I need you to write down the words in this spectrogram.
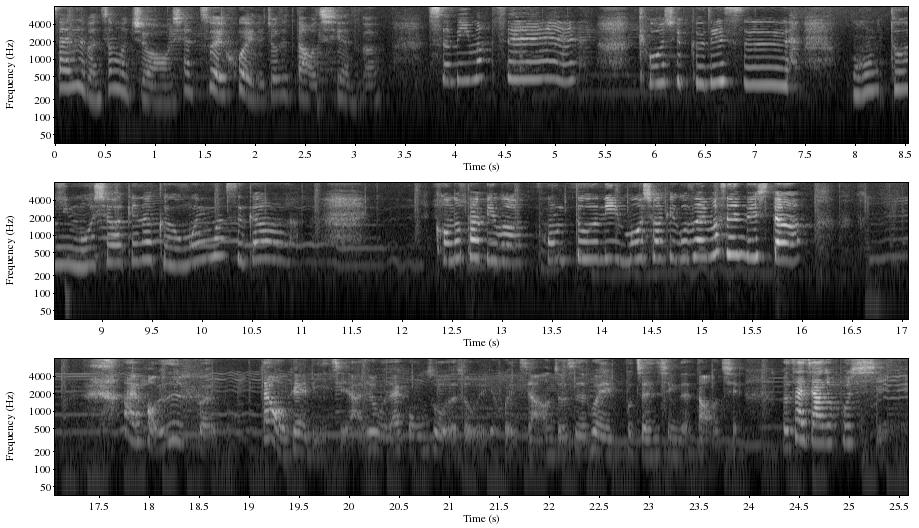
在日本这么久，现在最会的就是道歉了。すみません、恐縮です。本当に申し訳なく思いますが、この度は本当に申し訳ございませんでした。爱好日本哦，但我可以理解啊，就是我在工作的时候也会这样，就是会不真心的道歉，可在家就不行哎。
